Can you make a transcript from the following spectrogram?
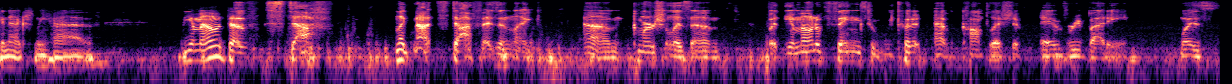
can actually have. The amount of stuff, like not stuff as in like um, commercialism, but the amount of things we could have accomplished if everybody was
